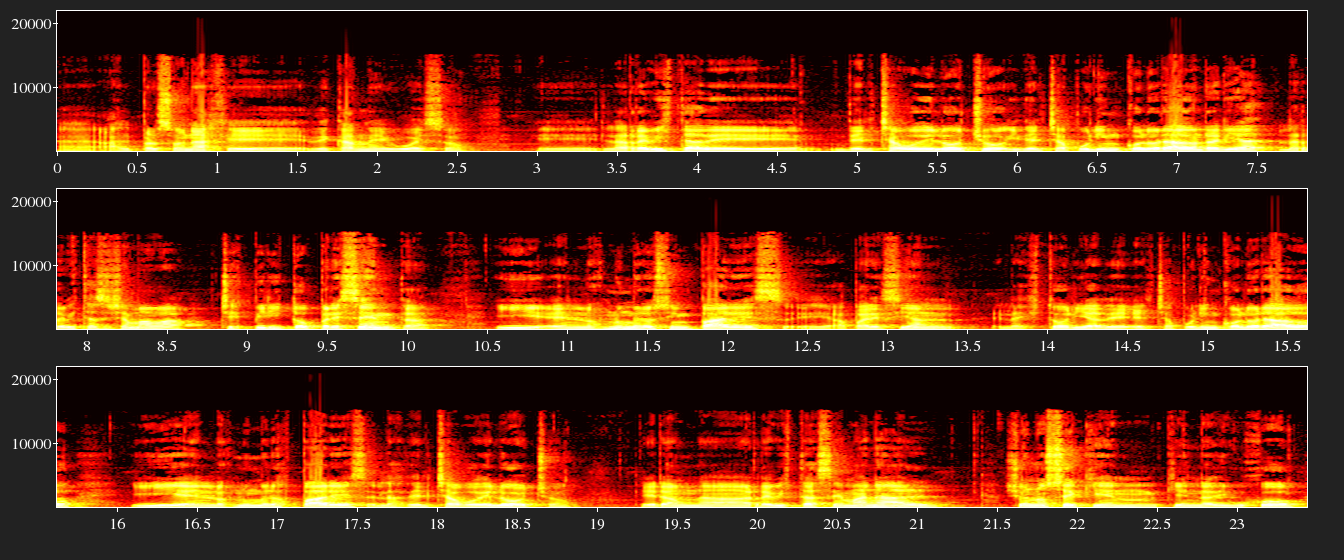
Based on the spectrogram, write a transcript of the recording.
eh, al personaje de carne y hueso. La revista de, del Chavo del Ocho y del Chapulín Colorado, en realidad la revista se llamaba Chespirito Presenta y en los números impares aparecían la historia del Chapulín Colorado y en los números pares las del Chavo del Ocho. Era una revista semanal. Yo no sé quién, quién la dibujó.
